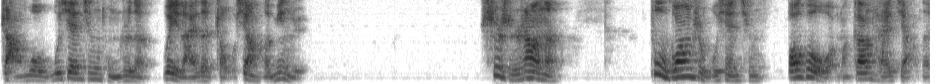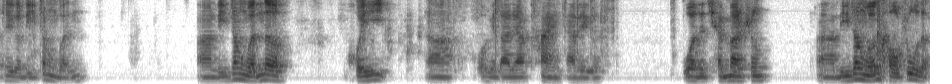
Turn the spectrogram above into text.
掌握吴先清同志的未来的走向和命运。事实上呢，不光是吴先清，包括我们刚才讲的这个李正文，啊，李正文的回忆啊，我给大家看一下这个我的前半生啊，李正文口述的。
